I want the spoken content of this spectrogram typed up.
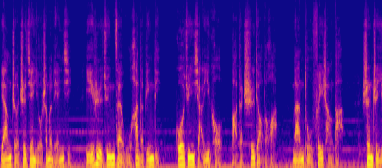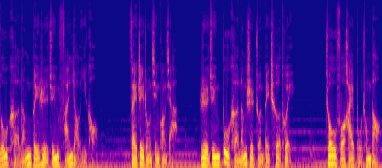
两者之间有什么联系。”以日军在武汉的兵力，国军想一口把它吃掉的话，难度非常大，甚至有可能被日军反咬一口。在这种情况下，日军不可能是准备撤退。周佛还补充道：“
